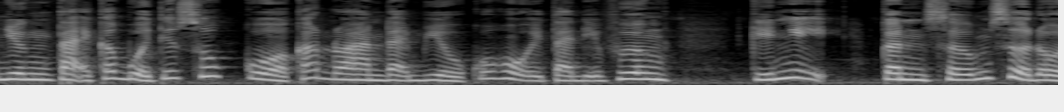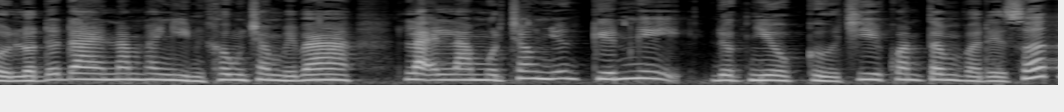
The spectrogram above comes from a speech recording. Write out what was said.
nhưng tại các buổi tiếp xúc của các đoàn đại biểu Quốc hội tại địa phương, kiến nghị cần sớm sửa đổi luật đất đai năm 2013 lại là một trong những kiến nghị được nhiều cử tri quan tâm và đề xuất.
